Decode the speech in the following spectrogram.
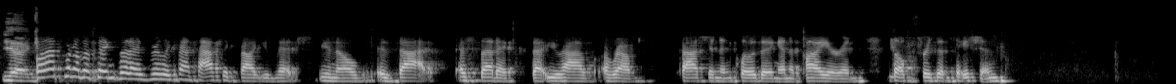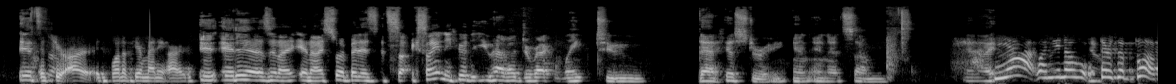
yeah, Well, that's one of the things that is really fantastic about you, Mitch, you know, is that aesthetic that you have around fashion and clothing and attire and self presentation. it's It's your art. It's one of your many arts. It, it is, and I and I saw, but it's, it's exciting to hear that you have a direct link to that history, and and it's um, I Yeah, well, you know, Yeah. there's a book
